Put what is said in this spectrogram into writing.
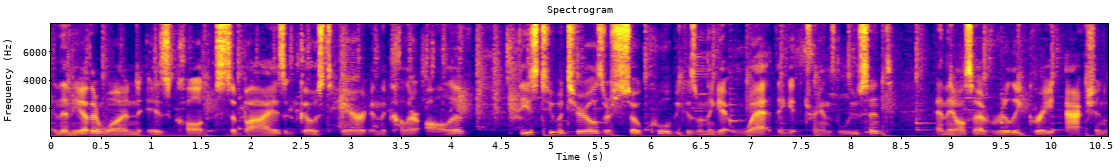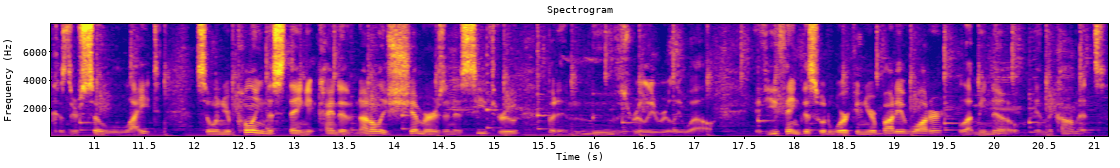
And then the other one is called Sybai's Ghost Hair in the color olive. These two materials are so cool because when they get wet, they get translucent and they also have really great action because they're so light. So when you're pulling this thing, it kind of not only shimmers and is see-through, but it moves really, really well. If you think this would work in your body of water, let me know in the comments.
